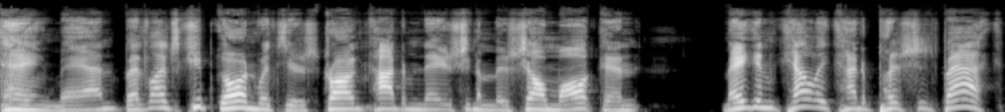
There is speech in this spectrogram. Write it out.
Dang, man. But let's keep going with your strong condemnation of Michelle Malkin. Megyn Kelly kind of pushes back.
